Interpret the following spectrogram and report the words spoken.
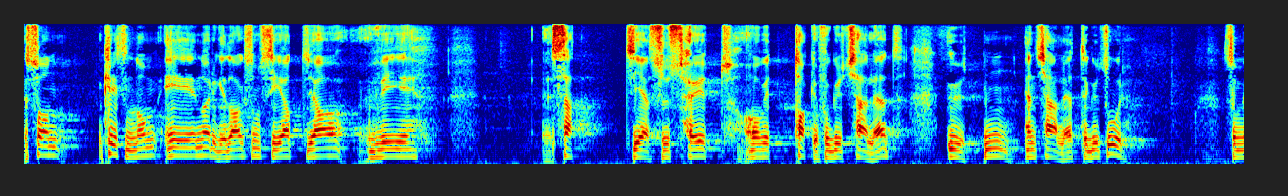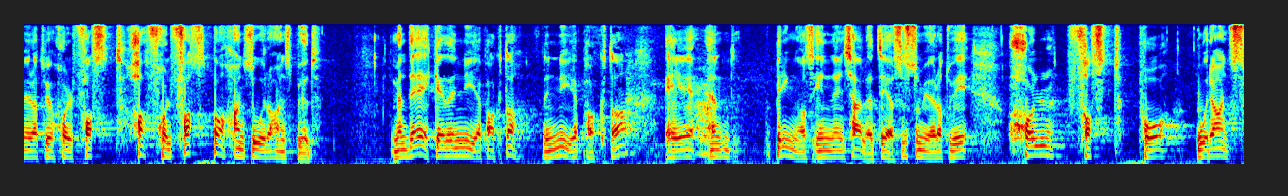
sånn kristendom i Norge i dag som sier at ja, vi setter Jesus høyt, og vi takker for Guds kjærlighet uten en kjærlighet til Guds ord. Som gjør at vi holder fast, holder fast på Hans ord og Hans bud. Men det er ikke den nye pakta. Den nye pakta er en, bringer oss inn i en kjærlighet til Jesus som gjør at vi holder fast på ordet hans.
